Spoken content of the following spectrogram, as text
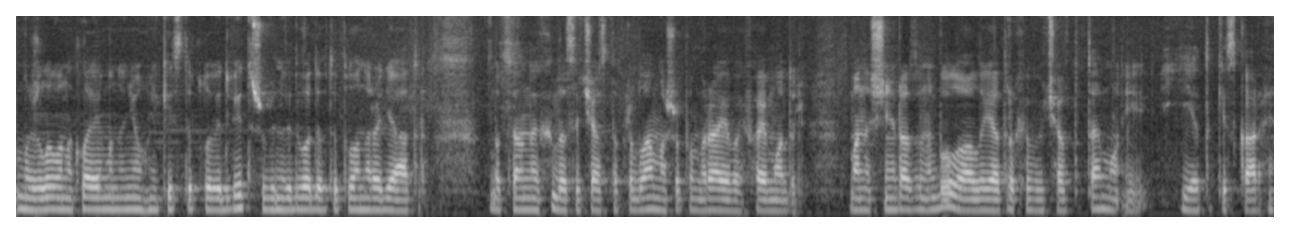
можливо, наклеїмо на нього якийсь тепловідвід, щоб він відводив тепло на радіатор. Бо це в них досить часто проблема, що помирає Wi-Fi модуль. У мене ще ні разу не було, але я трохи вивчав ту тему і є такі скарги.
